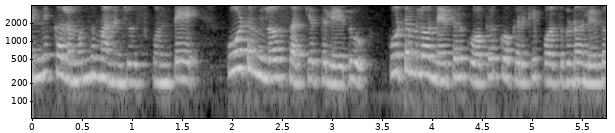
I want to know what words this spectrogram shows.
ఎన్నికల ముందు మనం చూసుకుంటే కూటమిలో సఖ్యత లేదు. కూటమిలో నేతలకు ఒకరికొకరికి పొసగడం లేదు.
